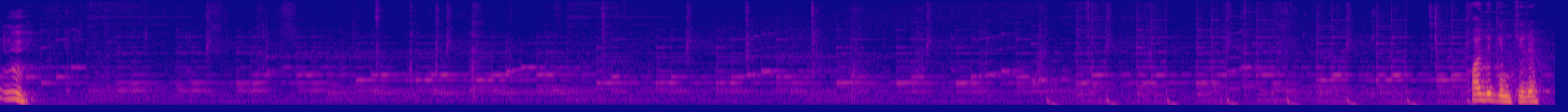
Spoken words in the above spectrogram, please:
อืม Hadi kimçili. Oh.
